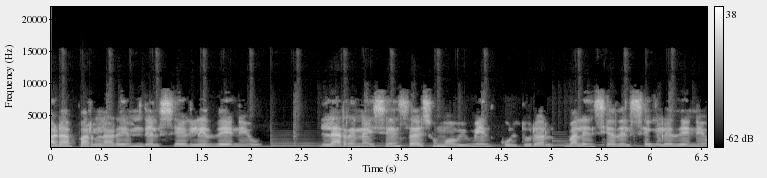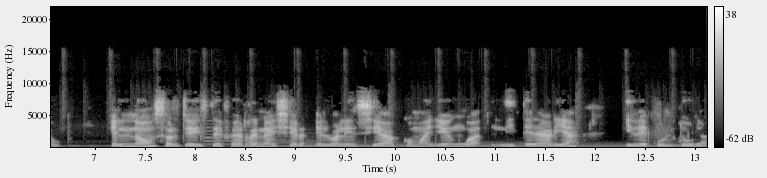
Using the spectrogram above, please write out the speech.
Ara parlarem del segle XIX. La Renaixença és un moviment cultural valencià del segle XIX. El nom sorgeix de fer renaixer el valencià com a llengua literària i de cultura.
